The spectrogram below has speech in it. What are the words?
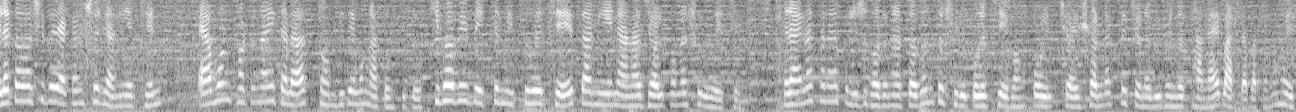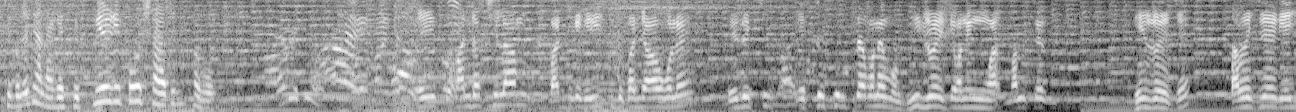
এলাকাবাসীদের একাংশ জানিয়েছেন, এমন ঘটনায় তারা স্তম্ভিত এবং আতঙ্কিত। কীভাবে ব্যক্তির মৃত্যু হয়েছে তা নিয়ে নানা জল্পনা শুরু হয়েছে। রায়না থানার পুলিশ ঘটনার তদন্ত শুরু করেছে এবং পরিচয় শনাক্তের জন্য বিভিন্ন থানায় বার্তা পাঠানো হয়েছে বলে জানা গেছে। ব্যুরো রিপোর্ট, সারাদিন খবর। এই দোকান যাচ্ছিলাম বাড়ি থেকে বেরিয়েছি দোকান যাওয়া বলে। এই দেখছি এক্সপ্রেসটা মানে ভিড় রয়েছে অনেক মানুষের ভিড় রয়েছে। তারপরে দেখছি এই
